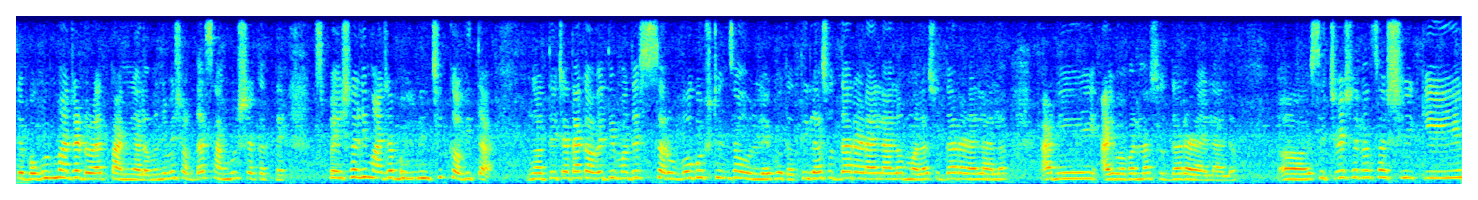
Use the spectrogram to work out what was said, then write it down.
ते बघून माझ्या डोळ्यात पाणी आलं. म्हणजे मी शब्दात सांगू शकत नाही. स्पेशली माझ्या बहिणीची कविता. तिच्या त्या कवितेमध्ये सर्व गोष्टींचा उल्लेख होता. तिलासुद्धा रडायला आलं मलासुद्धा रडायला आलं आणि आईबाबांनासुद्धा रडायला आलं. सिच्युएशनच अशी की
